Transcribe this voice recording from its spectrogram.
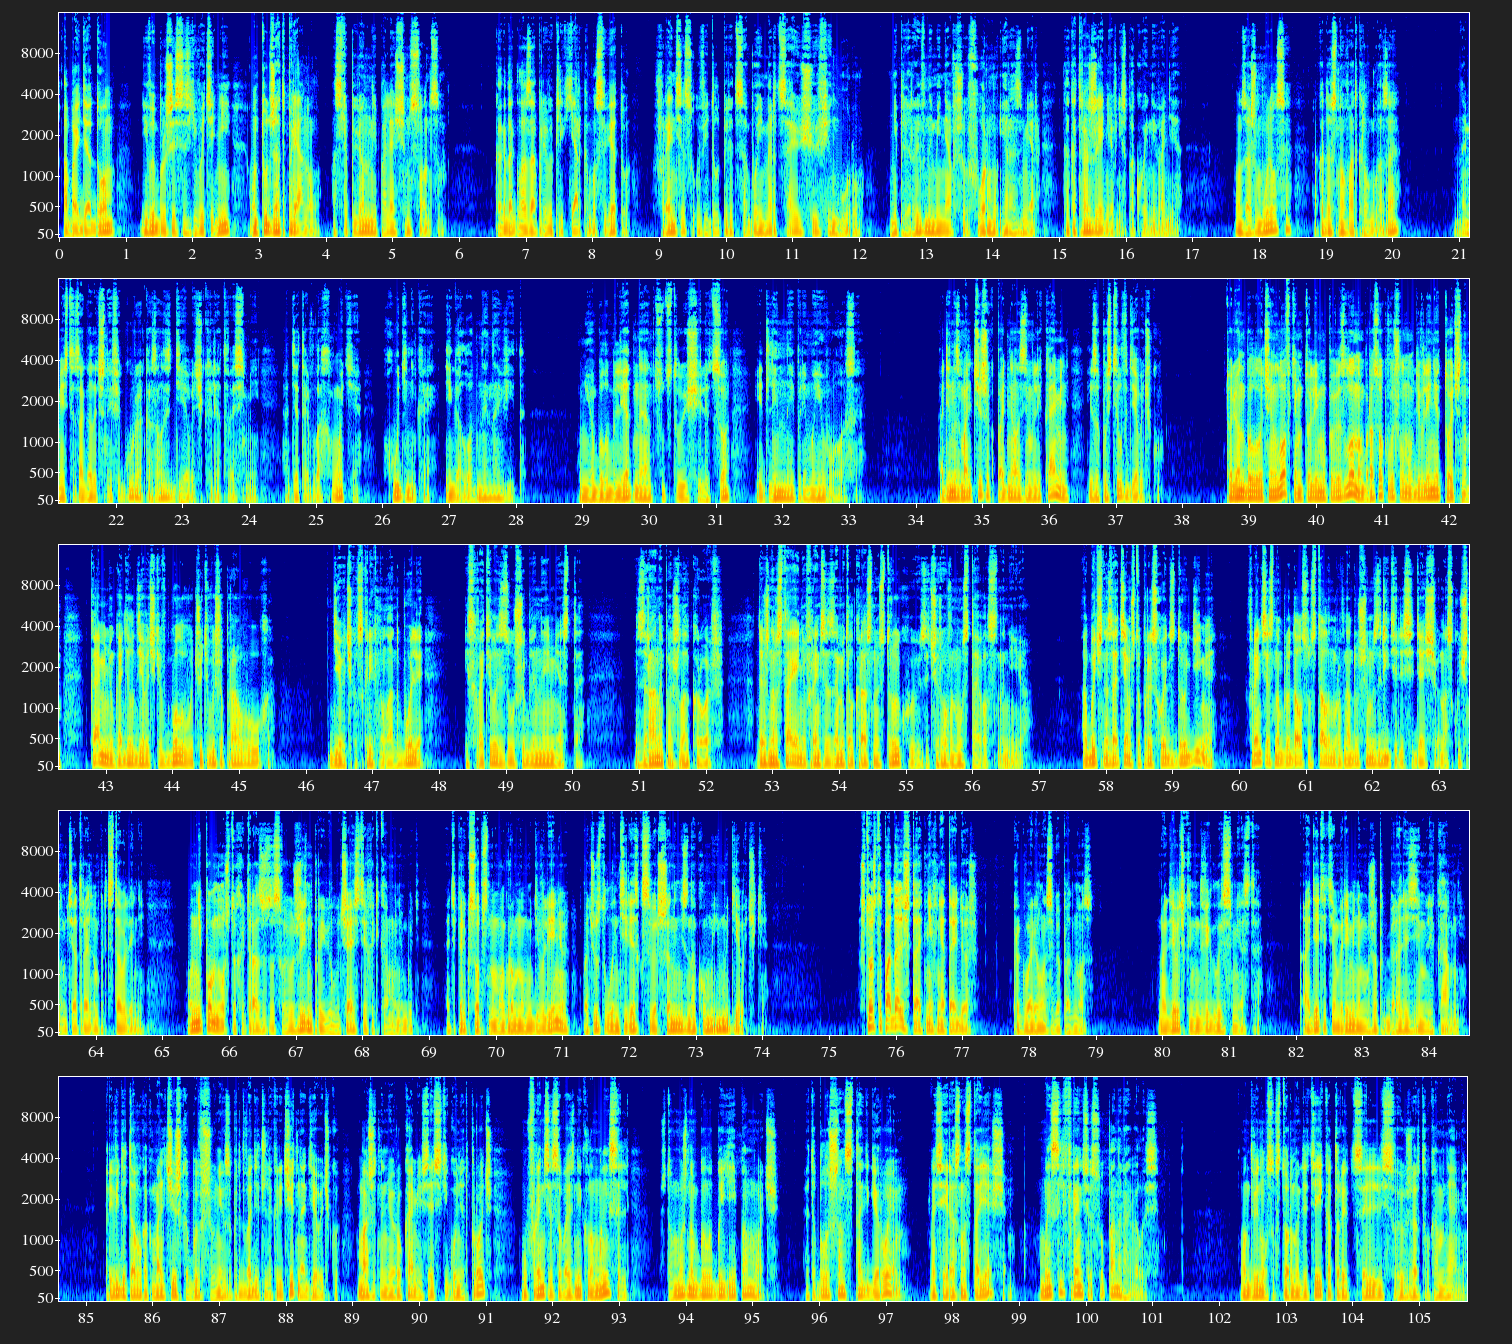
Обойдя дом, и, выбравшись из его тени, он тут же отпрянул, ослепленный палящим солнцем. Когда глаза привыкли к яркому свету, Фрэнсис увидел перед собой мерцающую фигуру, непрерывно менявшую форму и размер, как отражение в неспокойной воде. Он зажмурился, а когда снова открыл глаза, на месте загадочной фигуры оказалась девочка лет восьми, одетая в лохмотье, худенькая и голодная на вид. У нее было бледное отсутствующее лицо и длинные прямые волосы. Один из мальчишек поднял с земли камень и запустил в девочку. То ли он был очень ловким, то ли ему повезло, но бросок вышел на удивление точным. Камень угодил девочке в голову чуть выше правого уха. Девочка вскрикнула от боли и схватилась за ушибленное место. Из раны пошла кровь. Даже на расстоянии Фрэнсис заметил красную струйку и зачарованно уставился на нее. Обычно за тем, что происходит с другими, Фрэнсис наблюдал с усталым равнодушием зрителя, сидящего на скучном театральном представлении. Он не помнил, что хоть раз за свою жизнь проявил участие хоть кому-нибудь, а теперь, к собственному огромному удивлению, почувствовал интерес к совершенно незнакомой ему девочке. «Что ж ты подальше-то от них не отойдешь?» — проговорил он себе под нос. Но девочка не двигалась с места, а дети тем временем уже подбирали с земли камни. При виде того, как мальчишка, бывший у них за предводителя, кричит на девочку, машет на нее руками и всячески гонит прочь, у Фрэнсиса возникла мысль, что можно было бы ей помочь. Это был шанс стать героем, на сей раз настоящим. Мысль Фрэнсису понравилась. Он двинулся в сторону детей, которые целились в свою жертву камнями.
